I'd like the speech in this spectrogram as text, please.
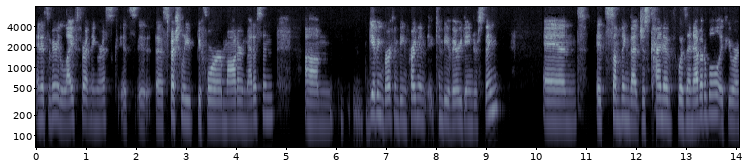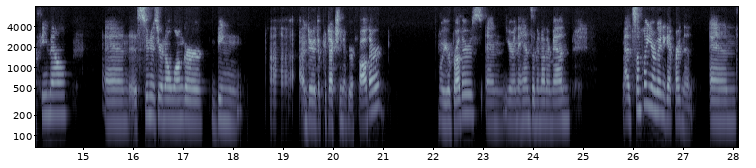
and it's a very life-threatening risk. It's it, especially before modern medicine. Um, giving birth and being pregnant it can be a very dangerous thing, and it's something that just kind of was inevitable if you were a female. And as soon as you're no longer being uh, under the protection of your father, or your brothers and you're in the hands of another man, at some point you're going to get pregnant and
